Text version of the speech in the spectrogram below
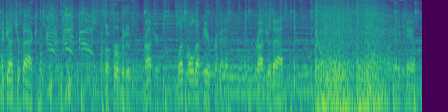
I got your back. Affirmative. Roger. Let's hold up here for a minute. Roger that. I'm gonna camp.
